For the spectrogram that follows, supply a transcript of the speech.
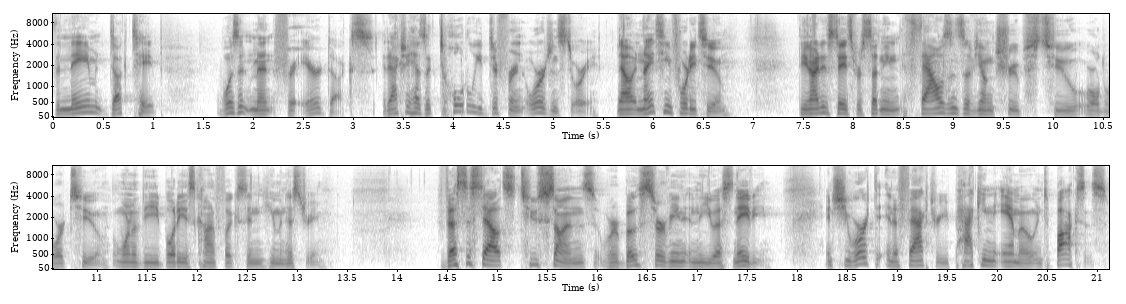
the name duct tape wasn't meant for air ducts. It actually has a totally different origin story. Now, in 1942, the United States were sending thousands of young troops to World War II, one of the bloodiest conflicts in human history. Vesta Stout's two sons were both serving in the US Navy, and she worked in a factory packing ammo into boxes,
